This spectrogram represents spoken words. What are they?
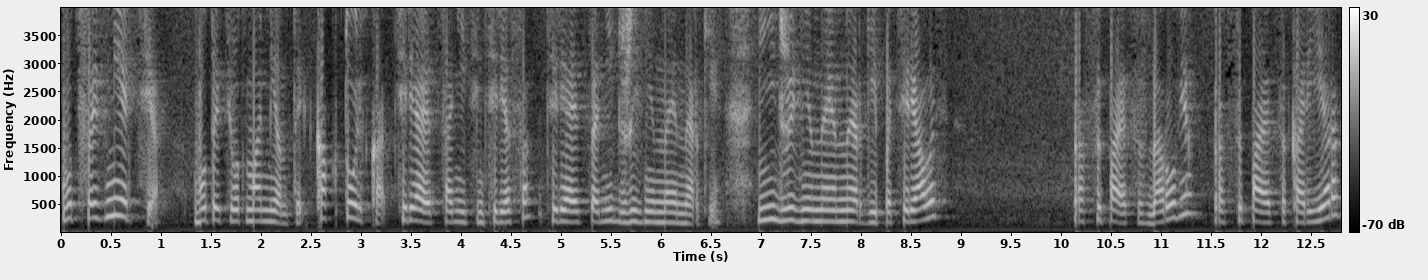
Вот соизмерьте вот эти вот моменты. Как только теряется нить интереса, теряется нить жизненной энергии. Нить жизненной энергии потерялась, рассыпается здоровье, рассыпается карьера,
